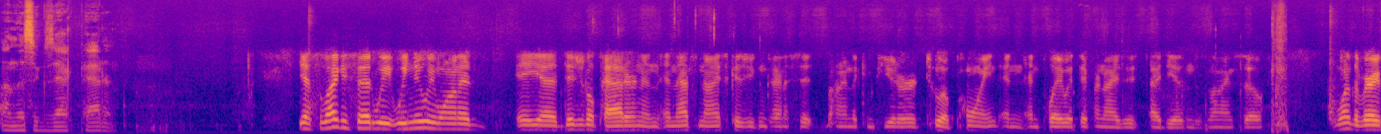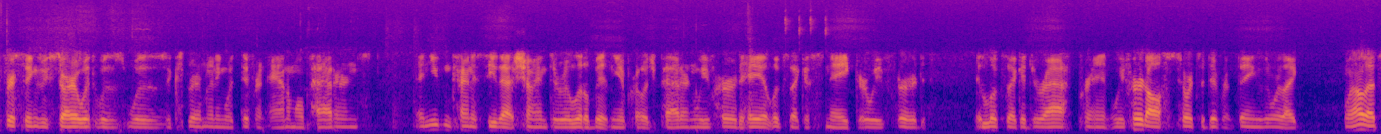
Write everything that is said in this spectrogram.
on this exact pattern? Yeah, so like I said, we, we knew we wanted a uh, digital pattern, and, and that's nice because you can kind of sit behind the computer to a point and, and play with different ideas and designs. So one of the very first things we started with was was experimenting with different animal patterns, and you can kind of see that shine through a little bit in the approach pattern. We've heard, hey, it looks like a snake, or we've heard it looks like a giraffe print. We've heard all sorts of different things, and we're like, well, that's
